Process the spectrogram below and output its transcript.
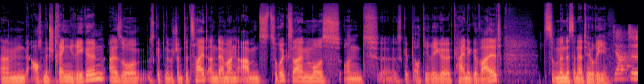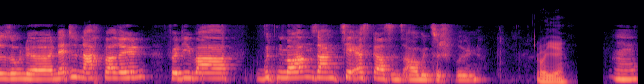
ähm, auch mit strengen Regeln. Also es gibt eine bestimmte Zeit, an der man abends zurück sein muss und äh, es gibt auch die Regel keine Gewalt, zumindest in der Theorie. Ich hatte so eine nette Nachbarin, für die war Guten Morgen sagen, CS-Gas ins Auge zu sprühen. Oh je. Mhm.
